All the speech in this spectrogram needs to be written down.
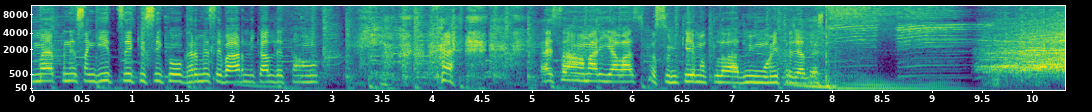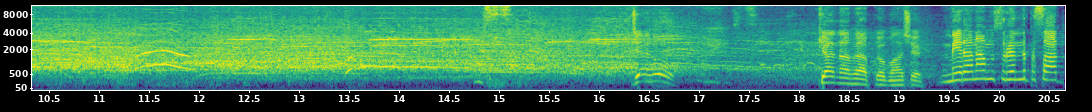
मैं अपने संगीत से किसी को घर में से बाहर निकाल देता हूँ। ऐसा हमारी आवाज़ को सुन के मतलब आदमी मोहित हो जाता है। क्या नाम है आपका महाशय? मेरा नाम सुरेंद्र प्रसाद।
